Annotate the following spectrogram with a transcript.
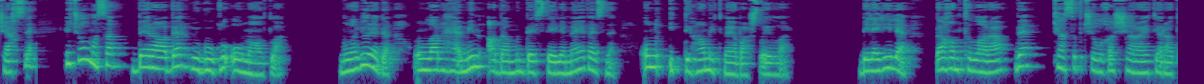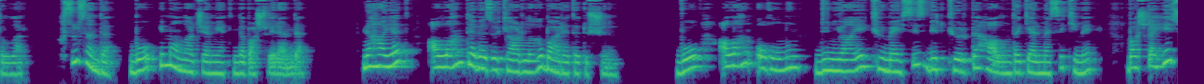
şəxslə heç olmasa bərabər hüquqlu olmalıdırlar. Buna görə də onlar həmin adamı dəstəkləmək əvəzinə onu ittiham etməyə başlayırlar. Beləliklə dağıntılara və kasıbçılığa şərait yaradırlar. Xüsusən də bu imanlar cəmiyyətində baş verəndə. Nəhayət Allahın təvəzzökarlığı barədə düşünün. Bu Allahın oğlunun dünyaya köməksiz bir körpə halında gəlməsi kimi başqa heç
